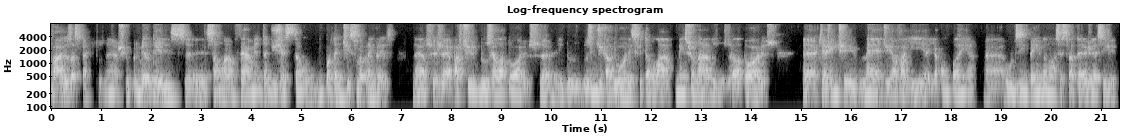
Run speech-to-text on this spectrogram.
vários aspectos. Né? Acho que o primeiro deles, é, eles são uma ferramenta de gestão importantíssima para a empresa. Né? Ou seja, é a partir dos relatórios é, e do, dos indicadores que estão lá mencionados nos relatórios é, que a gente mede, avalia e acompanha é, o desempenho da nossa estratégia ESG.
